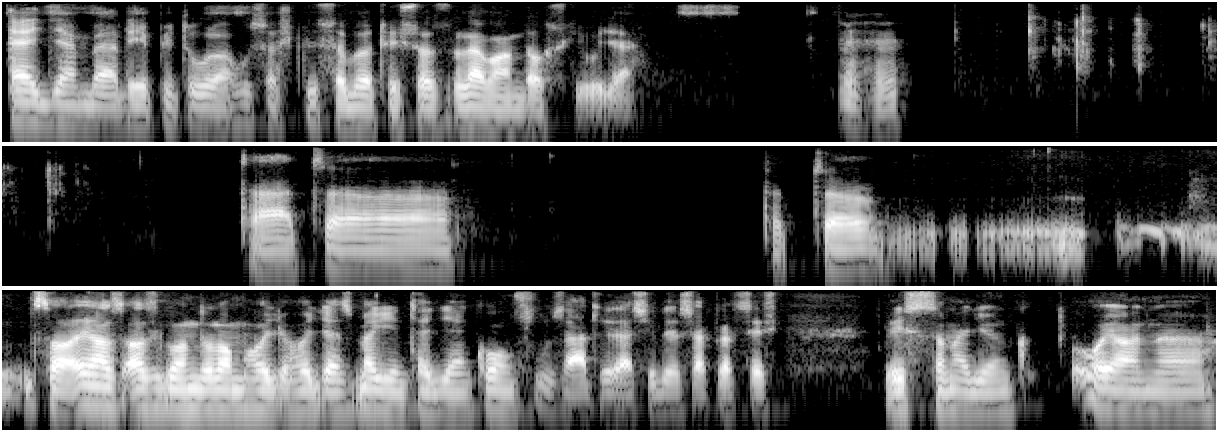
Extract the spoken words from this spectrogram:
egy ember lépi túl a 20-as küszöböt, és az Lewandowski, ugye? Uh-huh. Tehát, uh, tehát szóval én az, azt gondolom, hogy, hogy ez megint egy ilyen konfúz átírási időszak lesz, és visszamegyünk olyan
